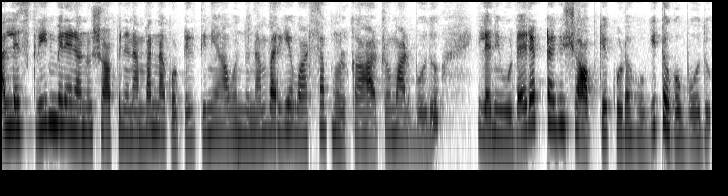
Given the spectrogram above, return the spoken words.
ಅಲ್ಲೇ ಸ್ಕ್ರೀನ್ ಮೇಲೆ ನಾನು ಶಾಪಿನ ನಂಬರ್ನ ಕೊಟ್ಟಿರ್ತೀನಿ. ಆ ಒಂದು ನಂಬರ್ಗೆ ವಾಟ್ಸಪ್ ಮೂಲಕ ಆರ್ಡ್ರ್ ಮಾಡ್ಬೋದು. ಇಲ್ಲ, ನೀವು ಡೈರೆಕ್ಟಾಗಿ ಶಾಪ್ಗೆ ಕೂಡ ಹೋಗಿ ತೊಗೋಬೋದು.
